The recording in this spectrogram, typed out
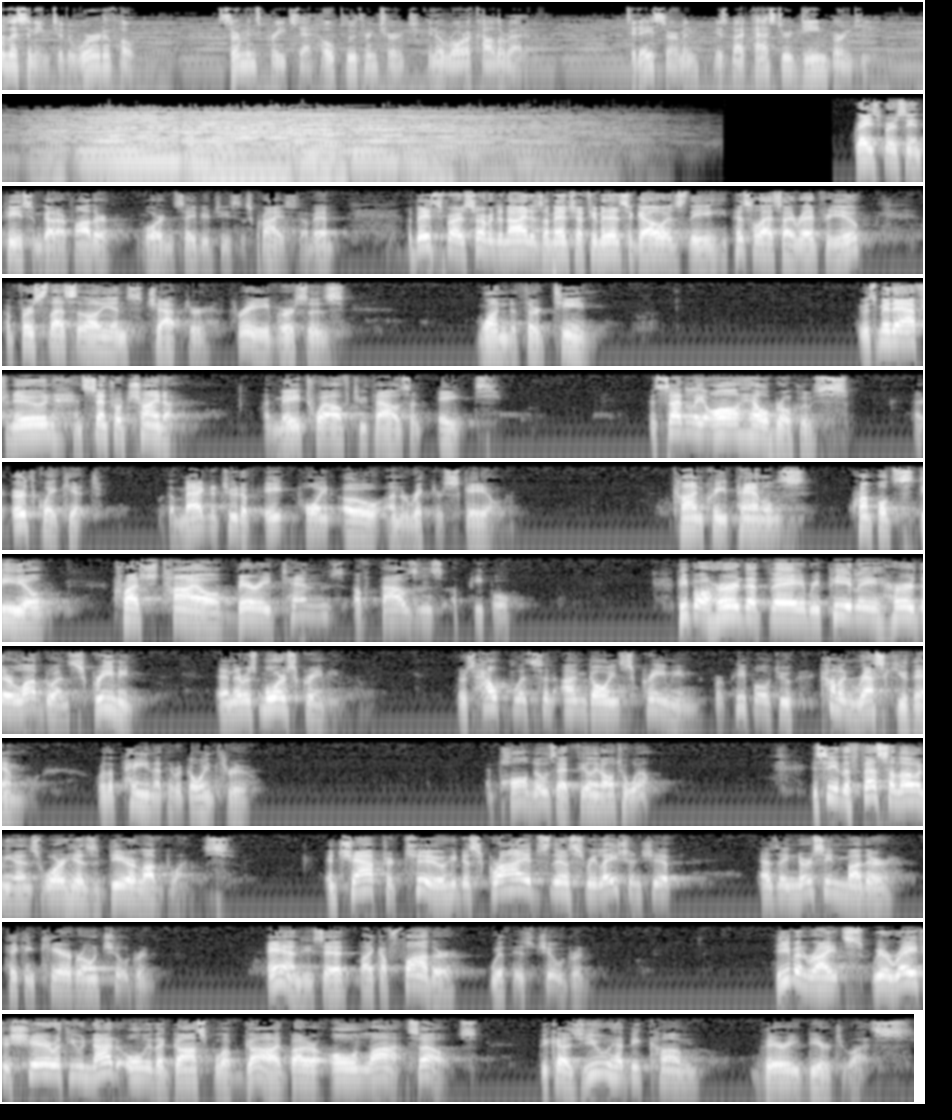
You're listening to the Word of Hope, sermons preached at Hope Lutheran Church in Aurora, Colorado. Today's sermon is by Pastor Dean Bernke. Grace, mercy, and peace from God our Father, Lord and Savior Jesus Christ. Amen. The basis for our sermon tonight, as I mentioned a few minutes ago, is the epistle as I read for you from 1 Thessalonians chapter 3 verses 1 to 13. It was mid-afternoon in central China on May 12, 2008. And suddenly all hell broke loose. An earthquake hit with a magnitude of 8.0 on the Richter scale. Concrete panels, crumpled steel, crushed tile buried tens of thousands of people. People heard that they repeatedly heard their loved ones screaming, and there was more screaming. There's helpless and ongoing screaming for people to come and rescue them or the pain that they were going through. And Paul knows that feeling all too well. You see, the Thessalonians were his dear loved ones. In chapter 2, he describes this relationship as a nursing mother taking care of her own children. And, he said, like a father with his children. He even writes, we are ready to share with you not only the gospel of God, but our own selves, because you had become very dear to us.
